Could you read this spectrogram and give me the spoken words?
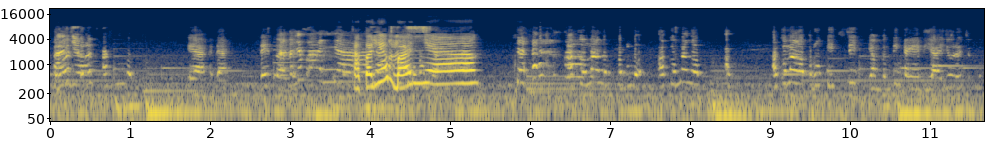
Lanjut ya udah. Katanya banyak. Katanya banyak. aku mah nggak perlu aku mah nggak aku, aku mah nggak perlu fisik. Yang penting kayak dia aja udah cukup.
